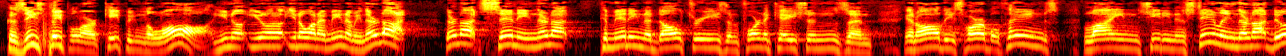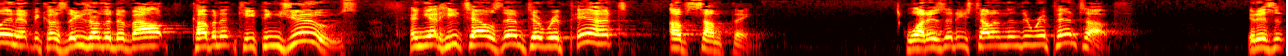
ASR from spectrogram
Because these people are keeping the law. You know, you know, you know what I mean? I mean, they're not, they're not sinning. They're not committing adulteries and fornications and, and all these horrible things, lying, cheating, and stealing. They're not doing it because these are the devout, covenant keeping Jews. And yet he tells them to repent of something. What is it he's telling them to repent of? It isn't,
